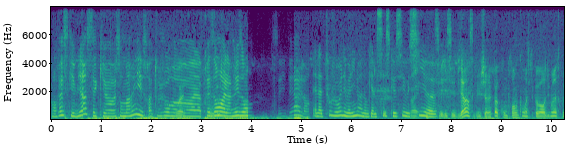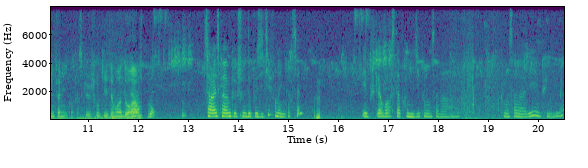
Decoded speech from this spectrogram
En fait, ce qui est bien, c'est que son mari, il sera toujours euh, Ouais. à la présent à la maison. C'est idéal. Elle a toujours eu des malinois, donc elle sait ce que c'est aussi. euh, C'est bien. J'arrive pas à comprendre comment est-ce qu'il peut avoir du mal à trouver une famille, quoi, parce que je trouve qu'il est tellement adorable. bon, ça reste quand même quelque chose de positif. On a une personne. Et plus qu'à voir cet après-midi comment ça va, comment ça va aller. Et puis voilà.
